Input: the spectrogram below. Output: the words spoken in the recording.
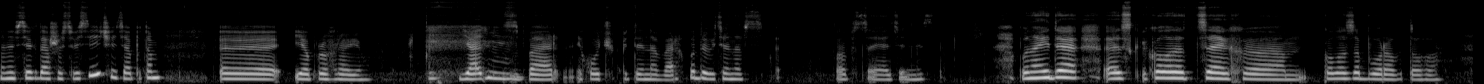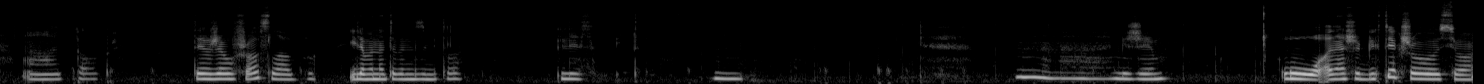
У мене завжди щось висвічується, а потім е, я програю. Я звер... хочу піти наверх, подивитися на вс... обстоятельність. Вона йде е, з- коло цих, е, коло забора того. А, добре. Ти вже ушов слабо? Ілля вона тебе не замітила? Не замітила. М. Біжим. О, а на що бігти, якщо ось о,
